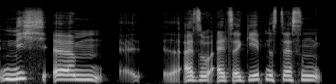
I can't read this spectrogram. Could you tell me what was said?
nicht ähm, also als Ergebnis dessen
